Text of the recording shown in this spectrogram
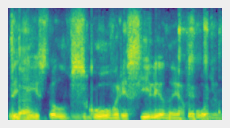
ты да. действовал в сговоре с Еленой Афониной,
